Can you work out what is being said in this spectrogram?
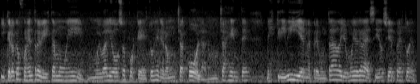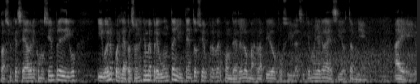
Y creo que fue una entrevista muy, muy valiosa porque esto generó mucha cola, ¿no? Mucha gente me escribía, me preguntaba, yo muy agradecido siempre a estos espacios que se abren, como siempre digo, y bueno, pues las personas que me preguntan, yo intento siempre responderle lo más rápido posible. Así que muy agradecido también a ellos.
